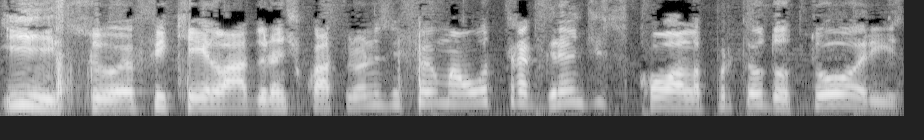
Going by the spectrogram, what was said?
Isso, eu fiquei lá durante quatro anos e foi uma outra grande escola, porque o Doutores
